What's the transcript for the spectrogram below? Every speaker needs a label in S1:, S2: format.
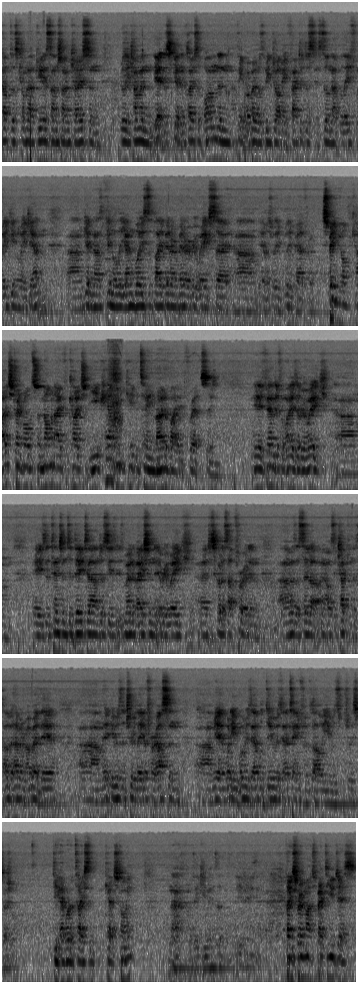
S1: helped us coming up here to Sunshine Coast and really coming, yeah, just getting a closer bond. And I think Robbo was a big driving factor, just instilling that belief week in, week out, and um, getting us, getting all the young boys to play better and better every week. So um, yeah, I was really, really proud for him.
S2: Speaking of the coach, Trent Robinson nominated for Coach of the Year. How did you keep the team motivated throughout the season?
S1: Yeah, he found different ways every week. Um, his attention to detail and just his, his motivation every week uh, just got us up for it. And um, as I said, I, I was the captain of the club, but having Robbo there, um, he, he was the true leader for us. And um, yeah, what he, what he was able to do with our team for the whole year was, was really special.
S2: Do you have what it takes to catch Tommy?
S1: Nah, I think he wins it.
S2: Thanks very much. Back to you, Jess.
